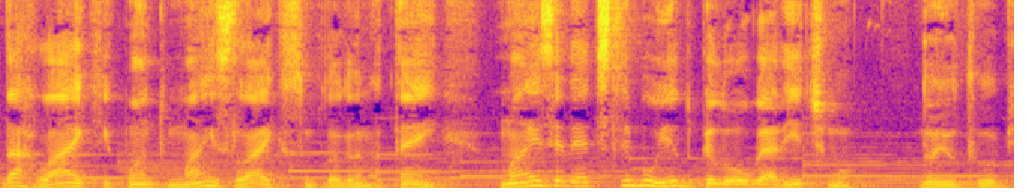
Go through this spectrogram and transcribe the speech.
Dar like, quanto mais likes um programa tem, mais ele é distribuído pelo algoritmo do YouTube.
